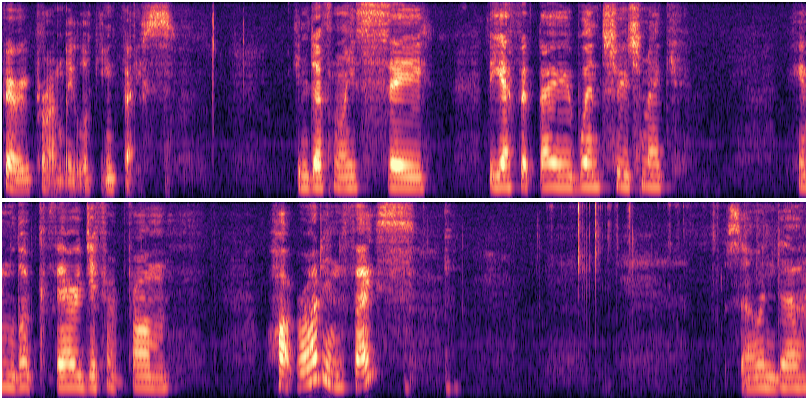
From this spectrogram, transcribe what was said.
very primely looking face. You can definitely see the effort they went to to make him look very different from Hot Rod in the face. So, and uh,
